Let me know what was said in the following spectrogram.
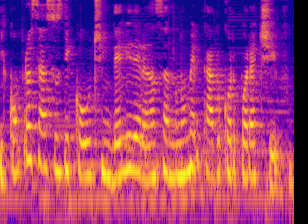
e com processos de coaching de liderança no mercado corporativo.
